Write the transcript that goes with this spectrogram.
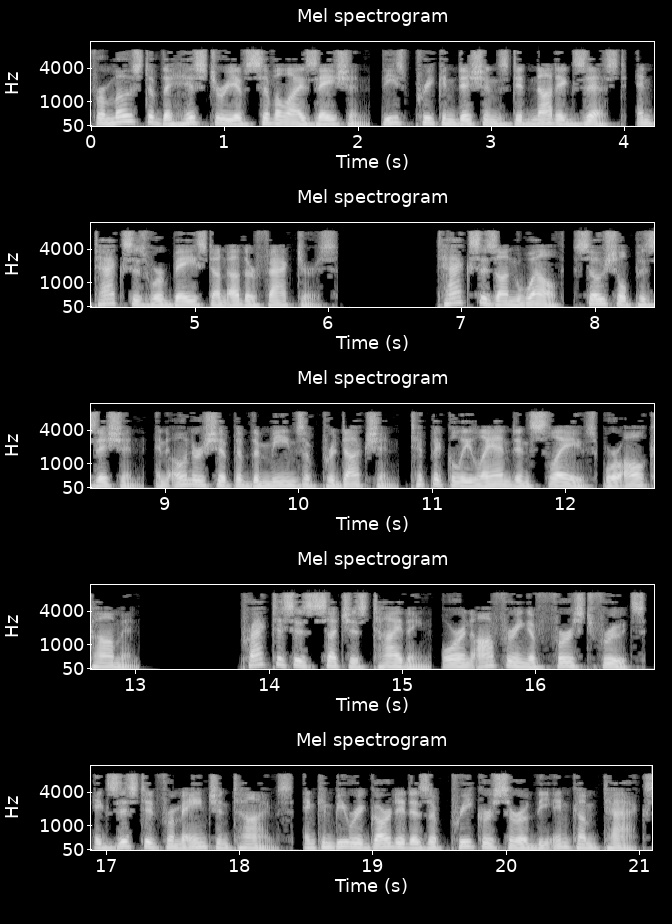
For most of the history of civilization, these preconditions did not exist, and taxes were based on other factors. Taxes on wealth, social position, and ownership of the means of production typically land and slaves were all common. Practices such as tithing, or an offering of first fruits, existed from ancient times, and can be regarded as a precursor of the income tax,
